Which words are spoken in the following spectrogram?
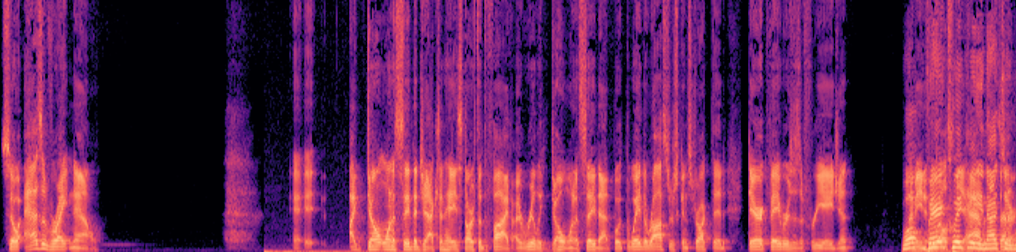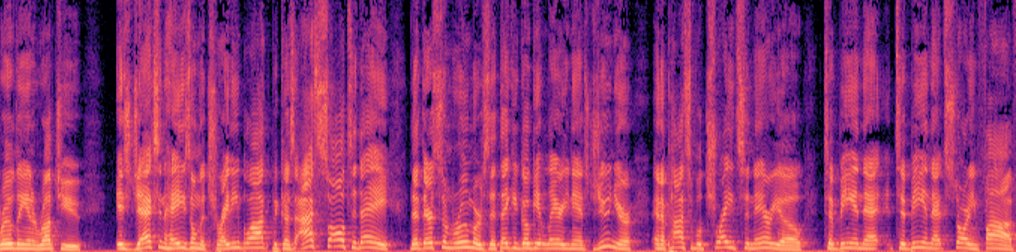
So as of right now, I don't want to say that Jaxson Hayes starts at the five. I really don't want to say that. But the way the roster's constructed, Derrick Favors is a free agent. Well, I mean, very quickly, and not to rudely interrupt you, is Jaxson Hayes on the trading block? Because I saw today that there's some rumors that they could go get Larry Nance Jr. in a possible trade scenario to be in that to be in that starting five.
